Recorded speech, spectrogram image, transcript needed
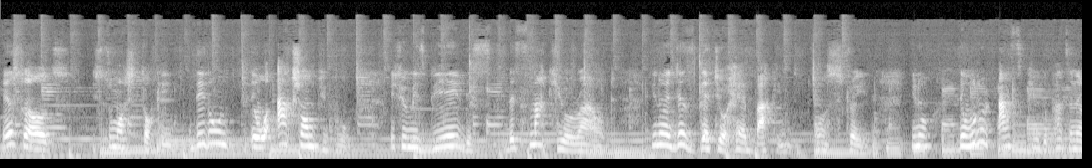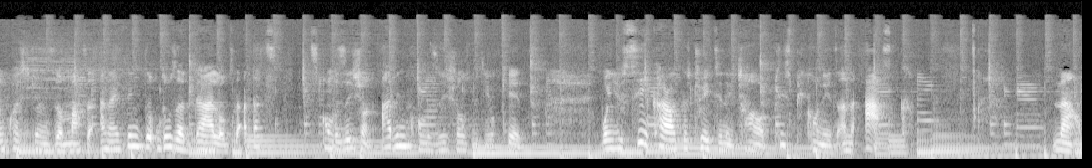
they felt it's too much talking. They don't. They were action people. If you misbehave, they, they smack you around. You know, just get your head back in, on straight. You know, they wouldn't ask you the pertinent questions that matter. And I think th- those are dialogues. That, that's, that's conversation. Having conversations with your kids. When you see a character trait in a child, please pick on it and ask. Now,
